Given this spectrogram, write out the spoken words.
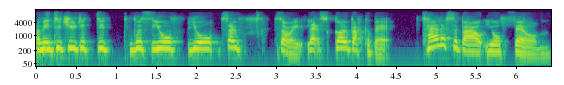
i mean did you did, did was your your so sorry let's go back a bit. Tell us about your film.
